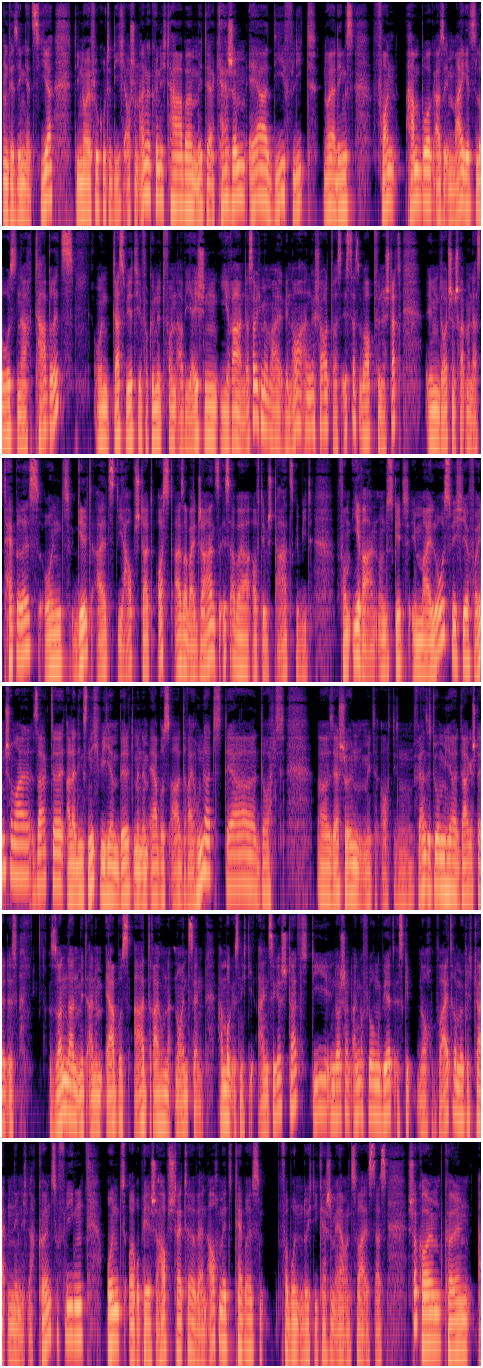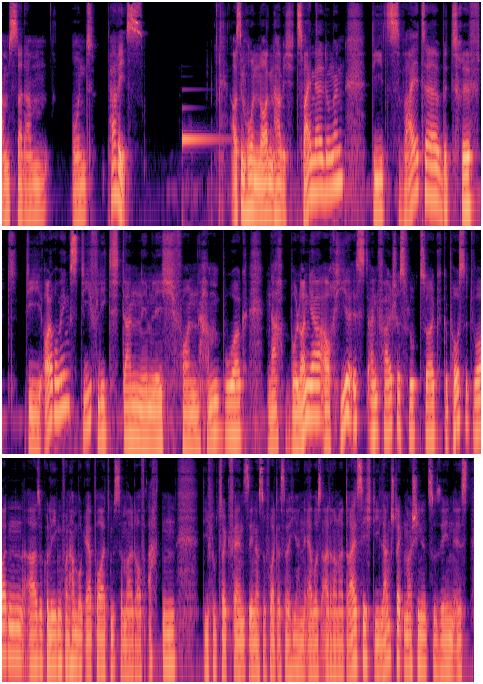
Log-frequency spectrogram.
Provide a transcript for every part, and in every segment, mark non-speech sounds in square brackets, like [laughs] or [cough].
Und wir sehen jetzt hier die neue Flugroute, die ich auch schon angekündigt habe, mit der Casham Air. Die fliegt neuerdings von Hamburg, also im Mai geht's los, nach Tabritz. Und das wird hier verkündet von Aviation Iran. Das habe ich mir mal genauer angeschaut. Was ist das überhaupt für eine Stadt? Im Deutschen schreibt man das Tabriz und gilt als die Hauptstadt Ostaserbaidschans, ist aber auf dem Staatsgebiet vom Iran. Und es geht im Mai los, wie ich hier vorhin schon mal sagte. Allerdings nicht wie hier im Bild mit einem Airbus A300, der dort äh, sehr schön mit auch diesem Fernsehturm hier dargestellt ist, sondern mit einem Airbus A319. Hamburg ist nicht die einzige Stadt, die in Deutschland angeflogen wird. Es gibt noch weitere Möglichkeiten, nämlich nach Köln zu fliegen und europäische Hauptstädte werden auch mit Tabriz verbunden durch die Casham Air und zwar ist das Stockholm, Köln, Amsterdam und Paris. Aus dem hohen Norden habe ich zwei Meldungen. Die zweite betrifft die Eurowings, die fliegt dann nämlich von Hamburg nach Bologna. Auch hier ist ein falsches Flugzeug gepostet worden. Also Kollegen von Hamburg Airport müsst ihr mal drauf achten. Die Flugzeugfans sehen das sofort, dass da hier ein Airbus A330, die Langstreckenmaschine zu sehen ist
